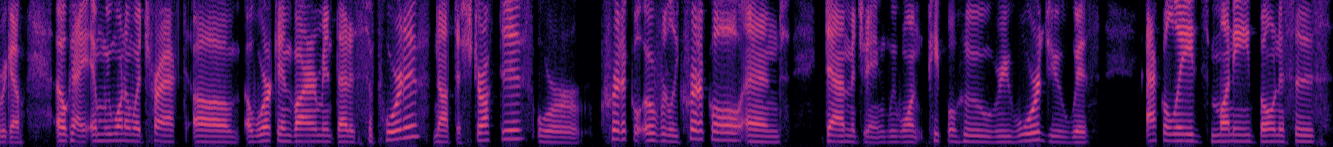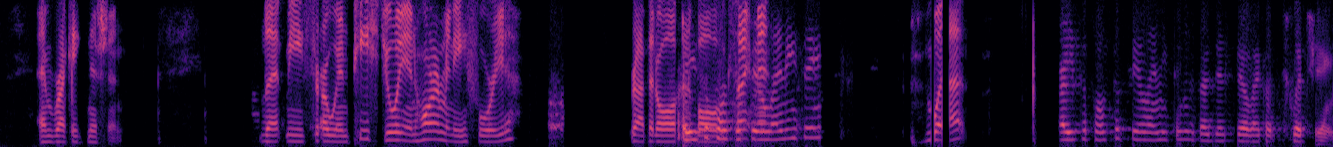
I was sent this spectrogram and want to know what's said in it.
we go. Okay, and we want to attract um, a work environment that is supportive, not destructive or critical, overly critical and damaging. We want people who reward you with accolades, money, bonuses, and recognition. Let me throw in peace, joy, and harmony for you. Wrap it all up Are in a ball of excitement. feel anything? What? Are you supposed to feel anything, or just feel like a twitching?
